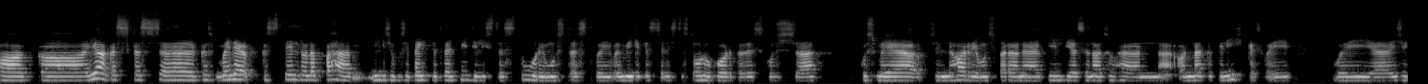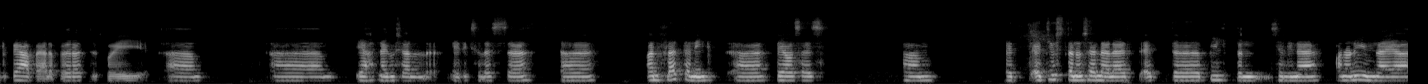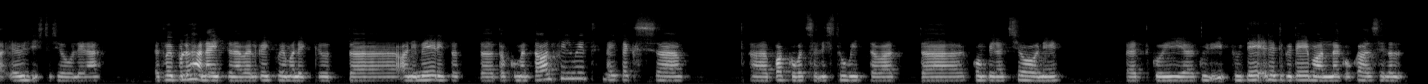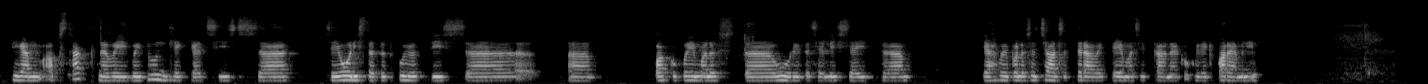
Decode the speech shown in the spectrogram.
aga ja kas, kas, äh, kas ma ei tea, kas teil tuleb pähe mingisuguseid näiteid veel pildilistest uurimustest või, või mingitest sellistest olukordadest, kus, kus meie selline harjumuspärane pildi ja sõna suhe on, on natuke nihkes või, või isegi pea peale pööratud või äh, äh, jah, nagu seal näiteks selles äh, Unflattening äh, teoses ähm,. et, et just tänu sellele, et, et äh, pilt on selline anonüümne ja, ja üldistusjõuline. et võib-olla ühe näitena veel kõikvõimalikud äh, animeeritud äh, dokumentaalfilmid näiteks äh, äh, pakuvad sellist huvitavat äh, kombinatsiooni et kui, kui, kui te, eriti kui teema on nagu ka sellel pigem abstraktne või, või tundlik, et siis äh, see joonistatud kujutis äh, äh, pakub võimalust äh, uurida selliseid äh, jah, võib-olla sotsiaalselt teravaid teemasid ka nagu kuidagi paremini.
